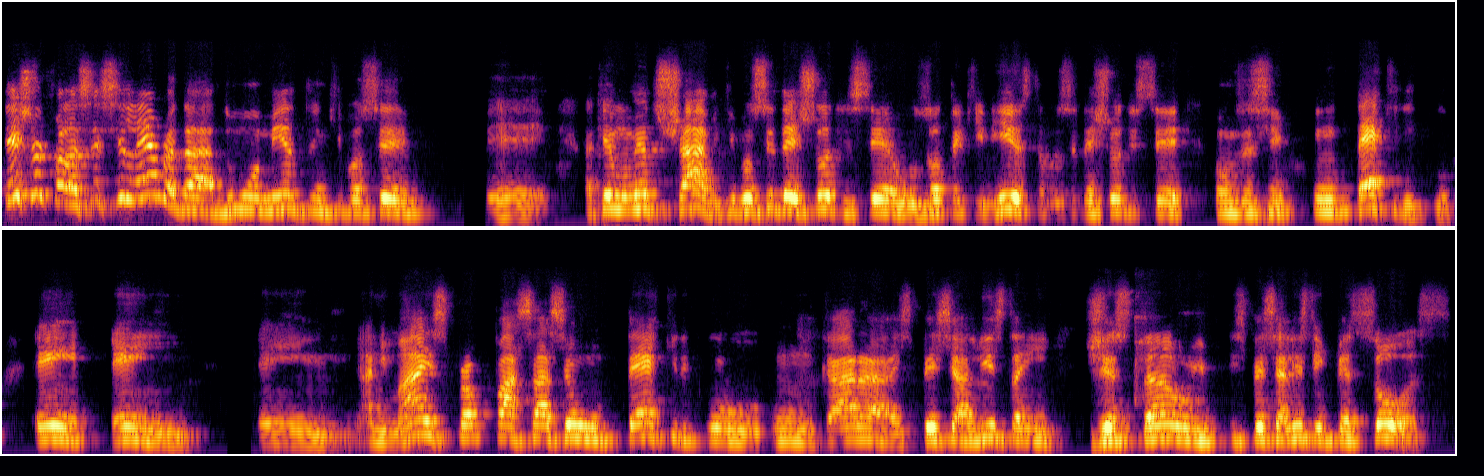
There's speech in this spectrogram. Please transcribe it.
Deixa eu te falar, você se lembra da, do momento em que você. É, aquele momento chave, que você deixou de ser o zootecnista, você deixou de ser, vamos dizer assim, um técnico em, em, em animais para passar a ser um técnico, um cara especialista em gestão, especialista em pessoas?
